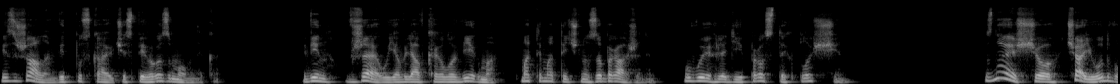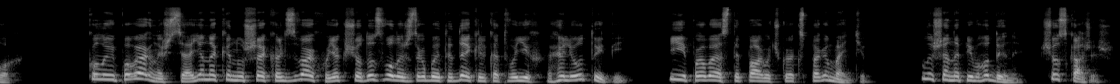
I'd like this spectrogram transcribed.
із жалем відпускаючи співрозмовника. Він вже уявляв крило вірма математично зображеним у вигляді простих площин. Знаєш що, чаю удвох. Коли повернешся, я накину шекель зверху, якщо дозволиш зробити декілька твоїх геліотипій і провести парочку експериментів. Лише на півгодини. Що скажеш?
